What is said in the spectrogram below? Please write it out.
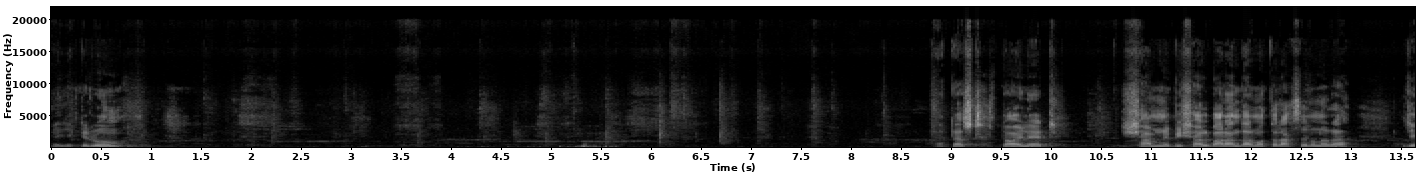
এই যে একটি রুম। অ্যাটাচড টয়লেট। সামনে বিশাল বারান্দার মতো রাখছেন ওনারা। যে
